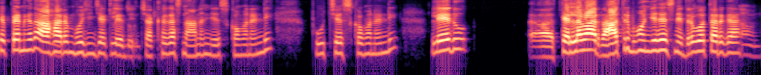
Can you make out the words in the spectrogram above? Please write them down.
చెప్పాను గదా! హ్మ్. ఆహారం భుజించట్లేదు. భుజించట్లేదు. చక్కగా స్నానం చేసుకోమనండి. పూజ చేసుకోమనండి. లేదు ఆహ్, తెల్లవారు రాత్రి భోంచేసేసి నిద్రపోతారుగా. అవును.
